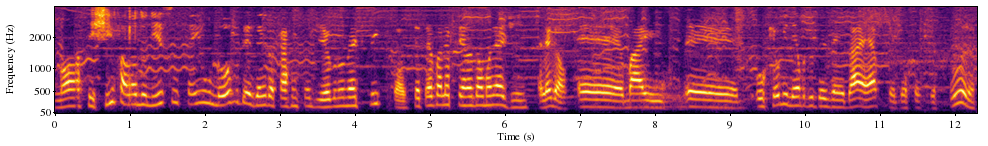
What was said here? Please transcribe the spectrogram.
não assisti falando nisso, tem um novo desenho da Carmen Sandiego no Netflix, cara, que até vale a pena dar uma olhadinha. É legal. É, mas é, o que eu me lembro do desenho da época, dessa abertura,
